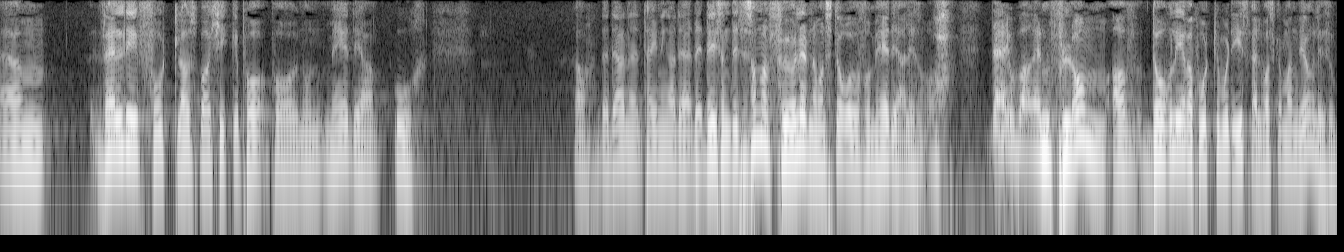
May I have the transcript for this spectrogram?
Um, veldig fort La oss bare kikke på, på noen mediaord. Ja, det der tegninga det, det, er liksom, det er sånn man føler det når man står overfor media. Liksom, åh, det er jo bare en flom av dårlige rapporter mot Israel. Hva skal man gjøre, liksom?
